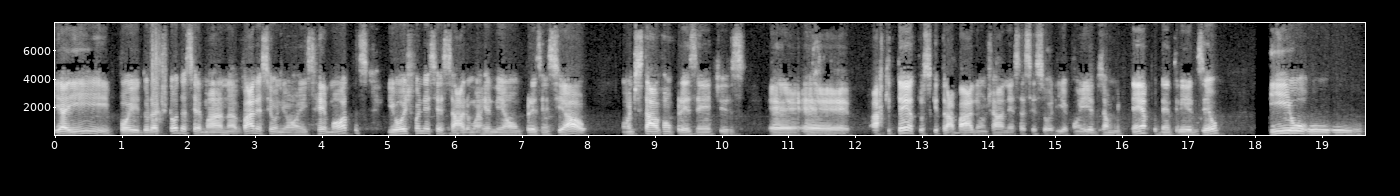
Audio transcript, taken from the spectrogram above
E aí foi durante toda a semana várias reuniões remotas e hoje foi necessário uma reunião presencial onde estavam presentes é, é, arquitetos que trabalham já nessa assessoria com eles há muito tempo, dentre eles eu, e o, o,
